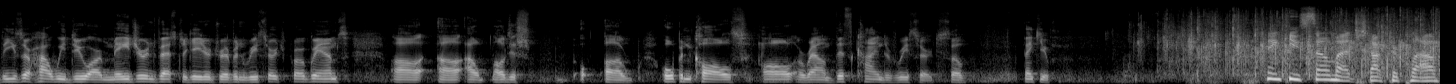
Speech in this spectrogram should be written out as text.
These are how we do our major investigator-driven research programs. Uh, uh, I'll, I'll, just uh, open calls all around this kind of research. So thank you. Thank you so much, Dr. Plough.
